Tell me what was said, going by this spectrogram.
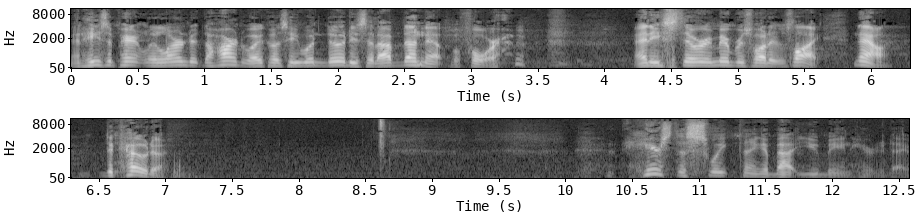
And he's apparently learned it the hard way because he wouldn't do it. He said, I've done that before. And he still remembers what it was like. Now, Dakota. Here's the sweet thing about you being here today.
